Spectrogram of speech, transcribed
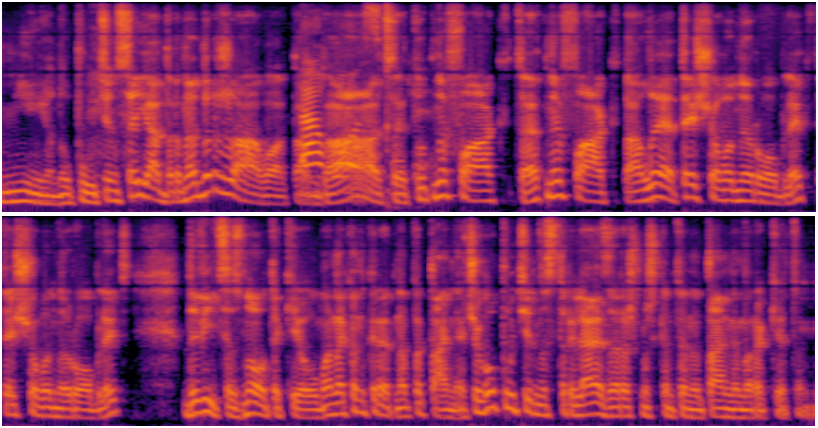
Ні, ну Путін це ядерна держава. Там Та, да, господи. це тут не факт, це не факт. Але те, що вони роблять, те, що вони роблять, дивіться, знову таки, у мене конкретне питання: чого Путін не стріляє зараз міжконтинентальними ракетами?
